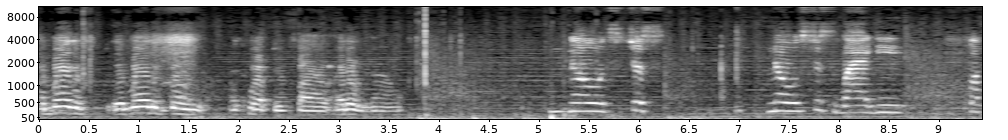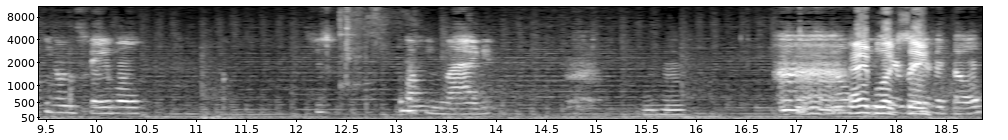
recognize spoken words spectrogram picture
It might have it might have been a corrupted file. I don't know. No, it's just, no, it's just laggy, fucking unstable. It's just fucking lag. Mm-hmm. No, Hey, you get rid of it though.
